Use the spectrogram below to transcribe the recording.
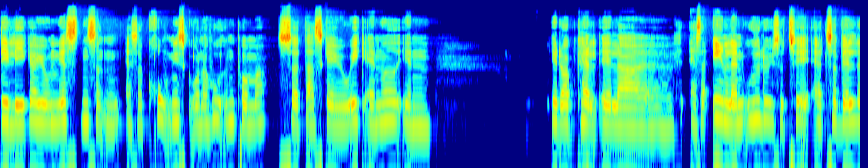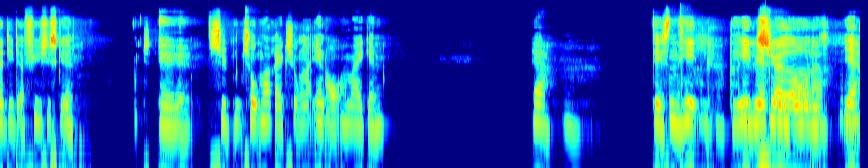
det ligger jo næsten sådan, altså kronisk under huden på mig, så der skal jo ikke andet end et opkald eller øh, altså en eller anden udløser til, at så vælter de der fysiske øh, symptomer, reaktioner ind over mig igen. Ja. Det er sådan helt, det er helt virkelig alvorligt. Og, ja,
